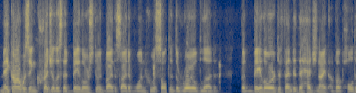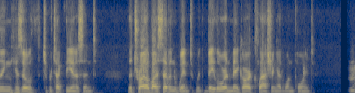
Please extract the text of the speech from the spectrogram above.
Maekar was incredulous that Baelor stood by the side of one who assaulted the royal blood, but Baelor defended the Hedge Knight of upholding his oath to protect the innocent. The trial by seven went, with Baelor and Maekar clashing at one point. Hmm.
